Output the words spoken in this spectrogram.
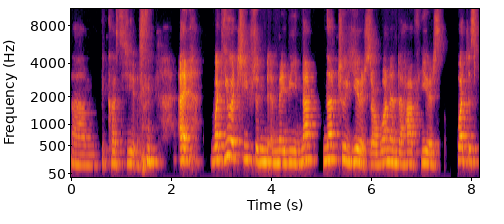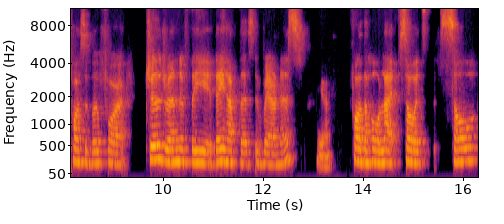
um, because you I what you achieved in maybe not not two years or one and a half years what is possible for children if they they have this awareness yeah. for the whole life? So it's so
